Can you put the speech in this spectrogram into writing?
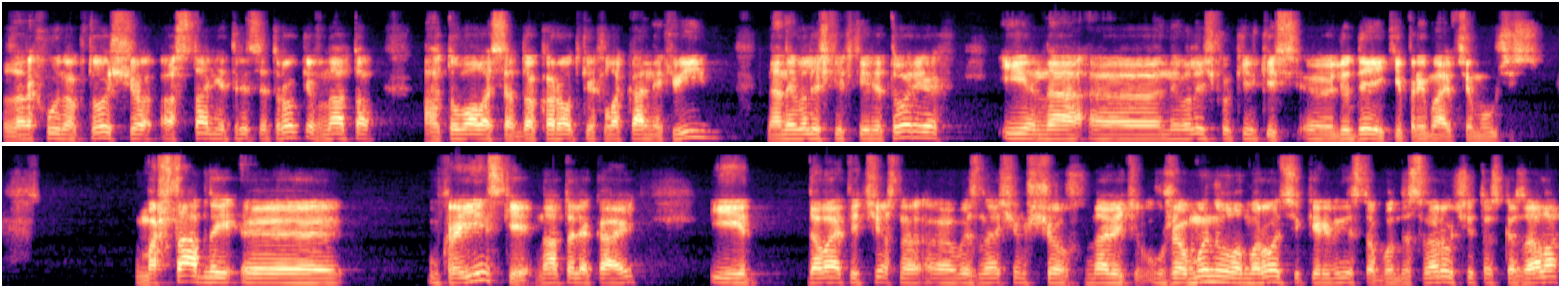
за рахунок того, що останні 30 років НАТО готувалося до коротких локальних війн на невеличких територіях і на е, невеличку кількість е, людей, які приймають в цьому участь. Масштабний е, український НАТО лякають, і давайте чесно е, визначимо, що навіть вже в минулому році керівництво Бундесверу чітко сказало,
